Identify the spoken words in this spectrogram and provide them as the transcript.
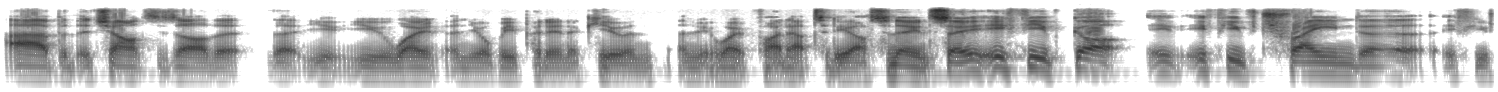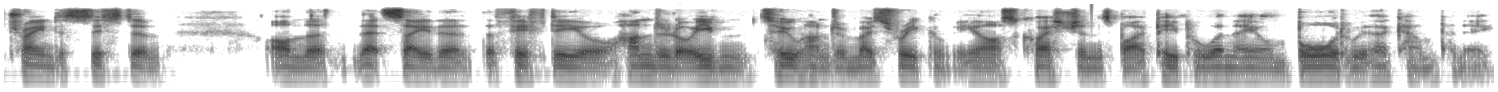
Uh, but the chances are that that you, you won't, and you'll be put in a queue, and, and you won't find out to the afternoon. So if you've got if, if you've trained a if you've trained a system on the let's say the the 50 or 100 or even 200 most frequently asked questions by people when they on board with a company.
